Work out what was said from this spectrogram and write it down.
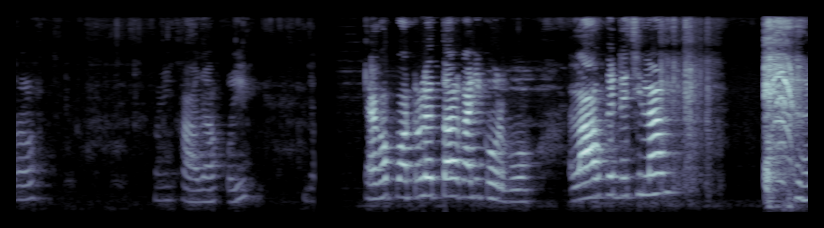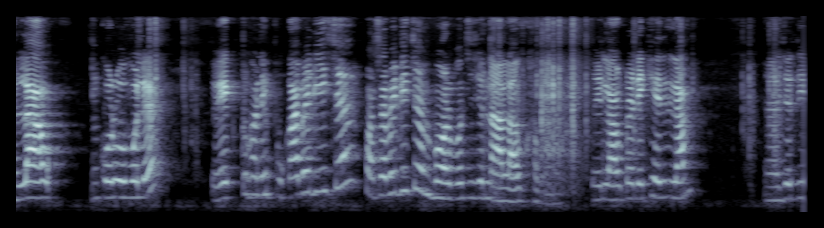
তো আমি খাওয়া দাওয়া করি। দেখো পটলের তরকারি করব। লাউ কেটেছিলাম, লাউ করব বলে। একটুখানি পোকা বেরিয়েছে, পচা বেরিয়েছে, আমি বর বলছি যে না, লাউ খাব না। তো এই লাউটা রেখে দিলাম। যদি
